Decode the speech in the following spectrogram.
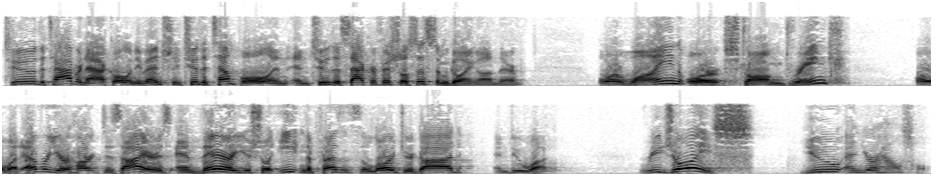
to the tabernacle and eventually to the temple and, and to the sacrificial system going on there. Or wine or strong drink or whatever your heart desires, and there you shall eat in the presence of the Lord your God and do what? Rejoice, you and your household.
